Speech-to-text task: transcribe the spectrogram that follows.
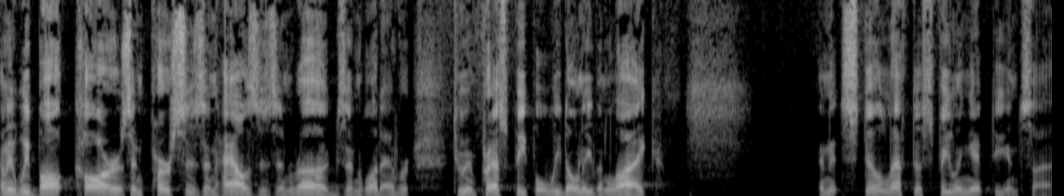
I mean, we bought cars and purses and houses and rugs and whatever to impress people we don't even like. And it still left us feeling empty inside.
